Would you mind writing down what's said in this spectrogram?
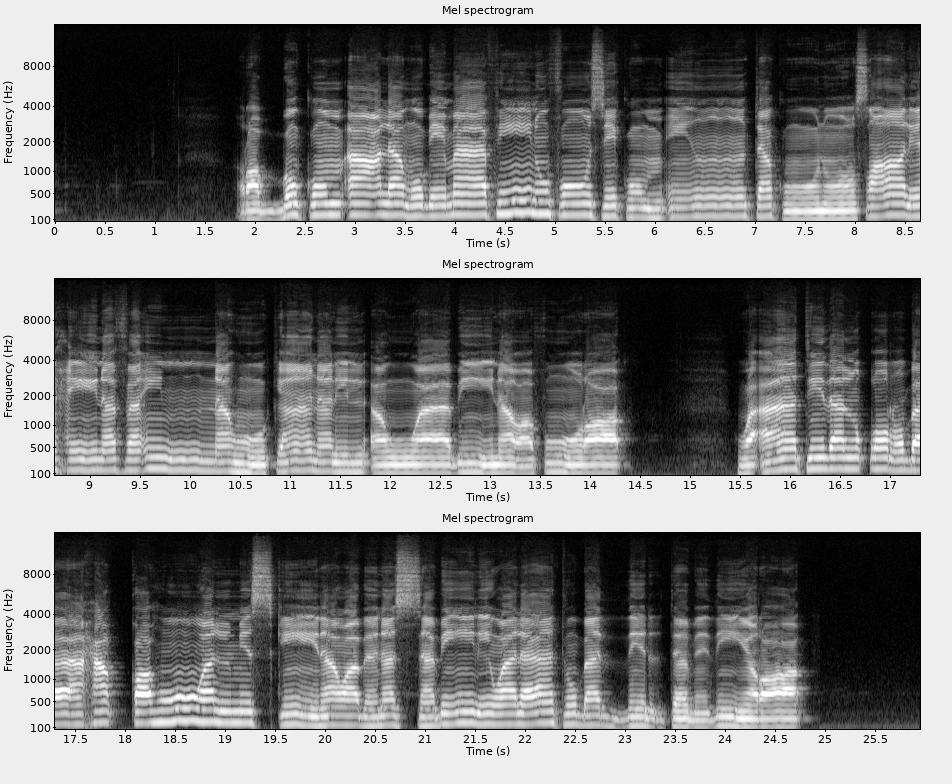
رَبُّكُمْ أَعْلَمُ بِمَا فِي نُفُوسِكُمْ ۚ إِن تَكُونُوا صَالِحِينَ فَإِنَّهُ كَانَ لِلْأَوَّابِينَ غَفُورًا وَآتِ ذَا الْقُرْبَىٰ حَقَّهُ وَالْمِسْكِينَ وَابْنَ السَّبِيلِ وَلَا تُبَذِّرْ تَبْذِيرًا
